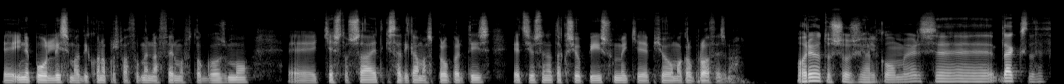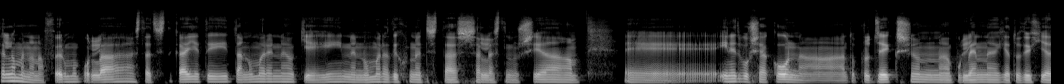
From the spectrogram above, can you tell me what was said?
ε, είναι πολύ σημαντικό να προσπαθούμε να φέρουμε αυτόν τον κόσμο ε, και στο site και στα δικά μας properties, έτσι ώστε να τα αξιοποιήσουμε και πιο μακροπρόθεσμα. Ωραίο το social commerce. Ε, εντάξει, δεν θέλαμε να αναφέρουμε πολλά στατιστικά γιατί τα νούμερα είναι ok, είναι νούμερα, δείχνουν τις τάσεις, αλλά στην ουσία ε, είναι εντυπωσιακό να, το projection που λένε για το 2028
